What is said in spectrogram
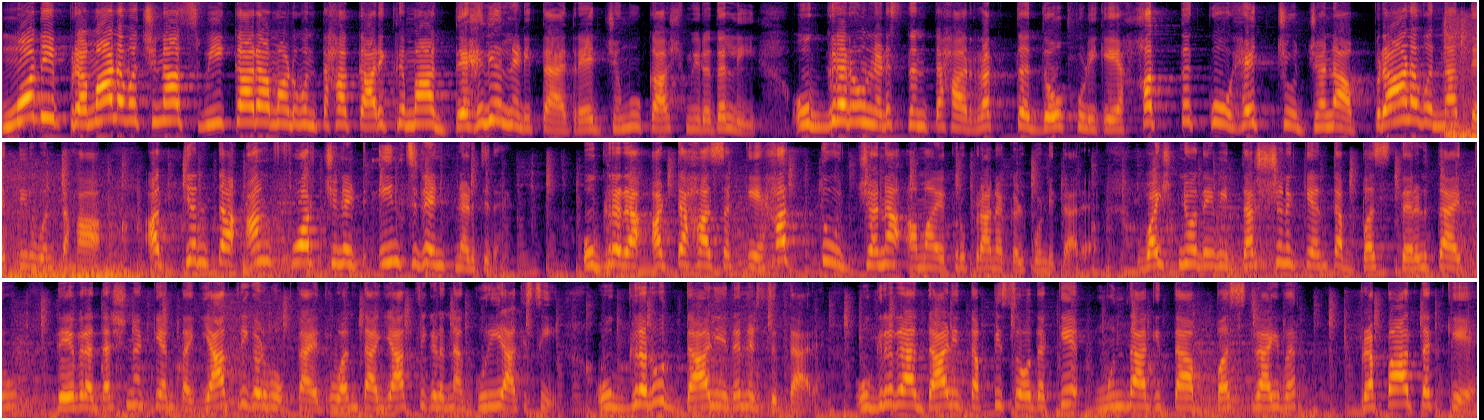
ಮೋದಿ ಪ್ರಮಾಣ ವಚನ ಸ್ವೀಕಾರ ಮಾಡುವಂತಹ ಕಾರ್ಯಕ್ರಮ ದೆಹಲಿಯಲ್ಲಿ ನಡೀತಾ ಇದ್ರೆ ಜಮ್ಮು ಕಾಶ್ಮೀರದಲ್ಲಿ ಉಗ್ರರು ನಡೆಸಿದಂತಹ ರಕ್ತ ದೋಕುಳಿಗೆ ಹತ್ತಕ್ಕೂ ಹೆಚ್ಚು ಜನ ಪ್ರಾಣವನ್ನ ತೆತ್ತಿರುವಂತಹ ಅತ್ಯಂತ ಅನ್ಫಾರ್ಚುನೇಟ್ ಇನ್ಸಿಡೆಂಟ್ ನಡೆದಿದೆ. ಉಗ್ರರ ಅಟ್ಟಹಾಸಕ್ಕೆ ಹತ್ತು ಜನ ಅಮಾಯಕರು ಪ್ರಾಣ ಕಳ್ಕೊಂಡಿದ್ದಾರೆ. ವೈಷ್ಣೋದೇವಿ ದರ್ಶನಕ್ಕೆ ಅಂತ ಬಸ್ ತೆರಳುತ್ತಾ ಇತ್ತು. ದೇವರ ದರ್ಶನಕ್ಕೆ ಅಂತ ಯಾತ್ರಿಗಳು ಹೋಗ್ತಾ ಇದ್ರು. ಅಂತ ಯಾತ್ರಿಗಳನ್ನ ಗುರಿಯಾಗಿಸಿ ಉಗ್ರರು ದಾಳಿಯನ್ನ ನಡೆಸಿದ್ದಾರೆ. ಉಗ್ರರ ದಾಳಿ ತಪ್ಪಿಸೋದಕ್ಕೆ ಮುಂದಾಗಿದ್ದ ಬಸ್ ಡ್ರೈವರ್ ಪ್ರಪಾತಕ್ಕೆ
